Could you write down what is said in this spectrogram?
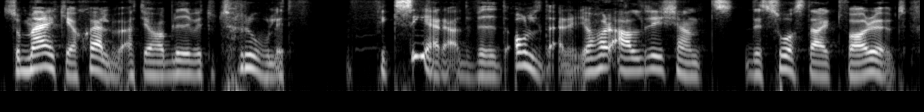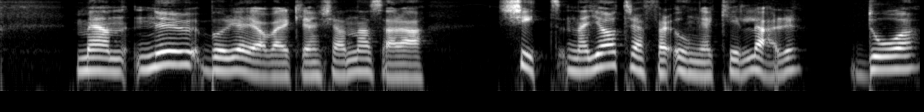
så märker jag själv att jag har blivit otroligt fixerad vid ålder. Jag har aldrig känt det så starkt förut. Men nu börjar jag verkligen känna så här, shit, när jag träffar unga killar, då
